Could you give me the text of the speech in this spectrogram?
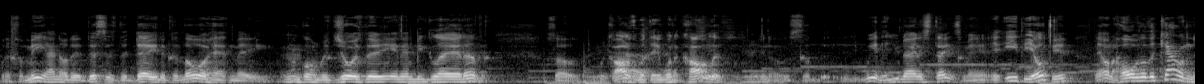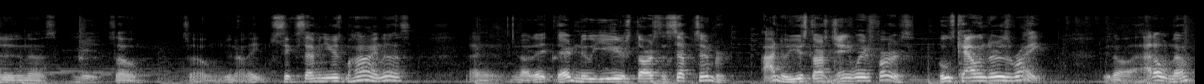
But for me, I know that this is the day that the Lord hath made. I'm going to rejoice therein and be glad of it. So, regardless of what they want to call it, you know, it's a, we in the United States, man. In Ethiopia, they're on a whole other calendar than us. Yeah. So, so you know, they six, seven years behind us. And you know, they, their New Year starts in September. Our New Year starts January first. Whose calendar is right? You know, I don't know.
